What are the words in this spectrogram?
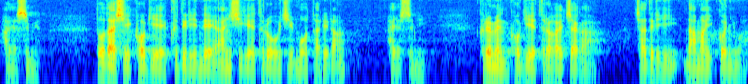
하였으며 또다시 거기에 그들이 내 안식에 들어오지 못하리라 하였으니 그러면 거기에 들어갈 자가 자들이 남아 있거니와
